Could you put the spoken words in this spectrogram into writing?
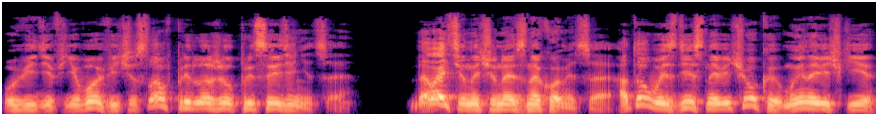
Увидев его, Вячеслав предложил присоединиться. «Давайте начинать знакомиться, а то вы здесь новичок, и мы новички.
